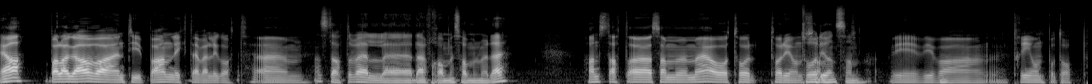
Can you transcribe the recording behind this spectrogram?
ja, Balagar var en type han likte jeg veldig godt. Um, Han starta vel uh, der framme sammen med deg. han starta sammen med meg og Tord Tord Jonsson. Vi, vi var trioen på topp.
